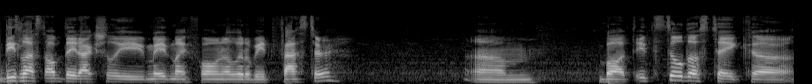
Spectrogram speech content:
this last update actually made my phone a little bit faster um, but it still does take uh,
